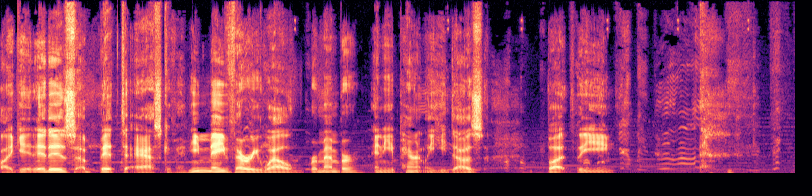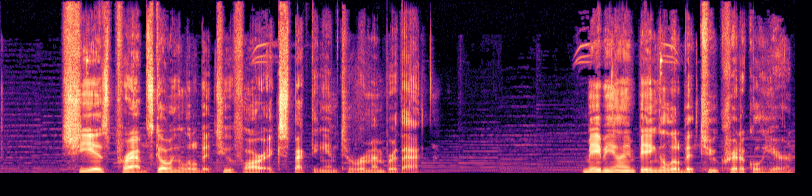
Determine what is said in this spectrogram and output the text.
like it, it is a bit to ask of him. He may very well remember, and he apparently he does, but the she is perhaps going a little bit too far, expecting him to remember that. Maybe I'm being a little bit too critical here.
